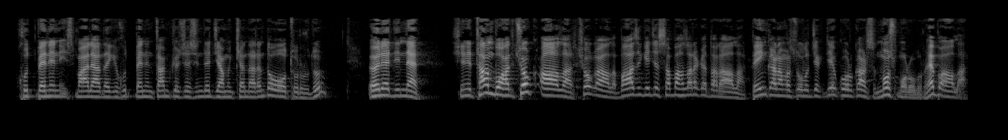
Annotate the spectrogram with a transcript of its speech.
Hutbenin, İsmail Ağa'daki hutbenin tam köşesinde camın kenarında o otururdu. Öyle dinler. Şimdi tam bu hadis çok ağlar, çok ağlar. Bazı gece sabahlara kadar ağlar. Beyin kanaması olacak diye korkarsın. Mosmor olur, hep ağlar.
